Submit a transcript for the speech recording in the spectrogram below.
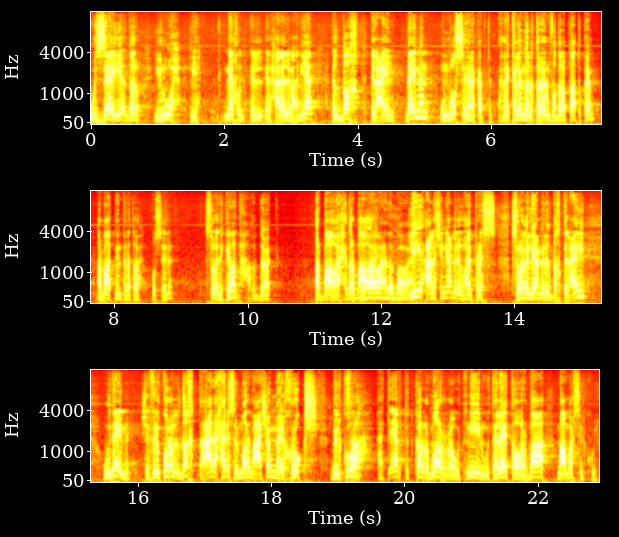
وازاي يقدر يروح ليها. ناخد ال- الحالة اللي بعديها الضغط العالي. دايما ونبص هنا يا كابتن. إحنا اتكلمنا ان الطريقة المفضلة بتاعته كام؟ 4 2 3 1 بص هنا. الصورة دي كام؟ واضحة. قدامك. 4 1 4 4 1 1 4 1 ليه؟ علشان يعمل ال high press. عشان الراجل يعمل الضغط العالي. ودايما شايفين الكرة الضغط على حارس المرمى عشان ما يخرجش بالكرة صح. هتلاقيها بتتكرر مرة واثنين وثلاثة وأربعة مع مارسيل كولر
